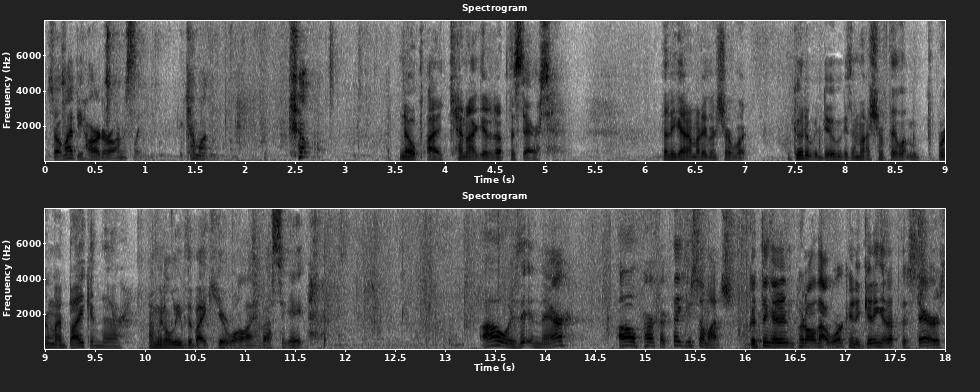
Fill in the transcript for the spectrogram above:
So it might be harder, honestly. Come on. Come. Nope, I cannot get it up the stairs. Then again, I'm not even sure what good it would do because I'm not sure if they let me bring my bike in there. I'm gonna leave the bike here while I investigate. Oh, is it in there? Oh, perfect. Thank you so much. Good thing I didn't put all that work into getting it up the stairs.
